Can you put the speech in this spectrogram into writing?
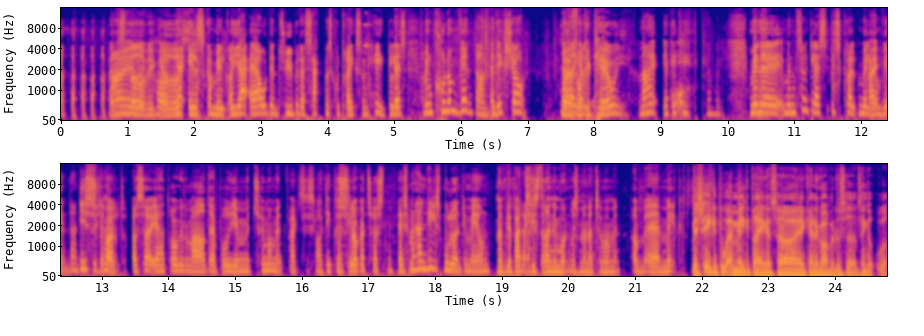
Ej, hvor vi glæder Jeg elsker mælk, og jeg er jo den type, der sagtens skulle drikke sådan et helt glas, men kun om vinteren. Er det ikke sjovt? Må jeg få drikker- kakao i? Nej, jeg kan ikke lide kakaomælk. Men, øh, men sådan et glas iskoldt mælk Ej, om vinteren, det synes jeg er Iskoldt. Og så, jeg har drukket det meget, da jeg boede hjemme med tømmermænd, faktisk. Åh, det er godt, det slukker tørsten. Ja, hvis man har en lille smule ondt i maven. Man bliver er bare det klistret ind i munden, hvis man har tømmermænd. Og uh, mælk. Hvis ikke du er mælkedrikker, så øh, kan det godt være, at du sidder og tænker ud,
